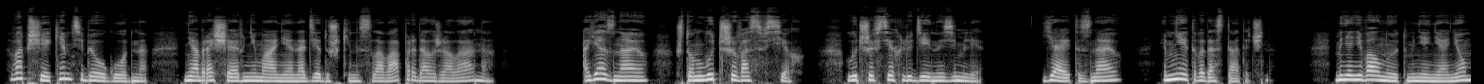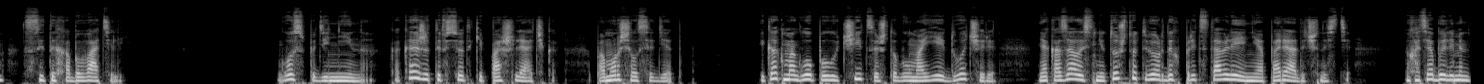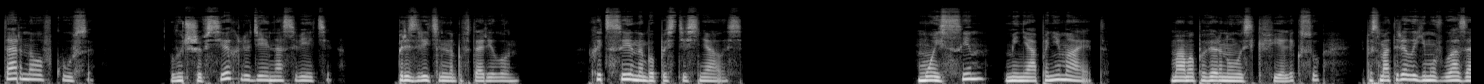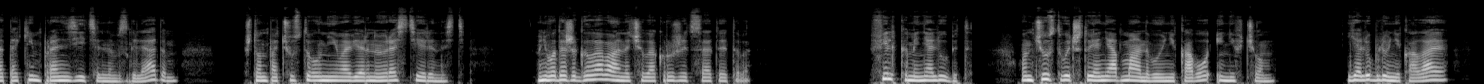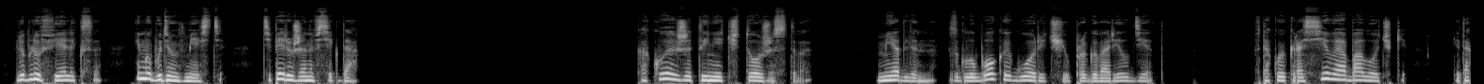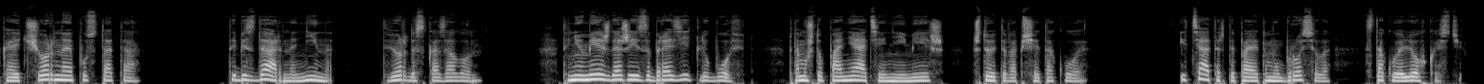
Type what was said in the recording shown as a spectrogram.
«Вообще, кем тебе угодно», — не обращая внимания на дедушкины слова, продолжала она. «А я знаю, что он лучше вас всех, лучше всех людей на земле. Я это знаю, и мне этого достаточно. Меня не волнует мнение о нем сытых обывателей. «Господи, Нина, какая же ты все-таки пошлячка!» — поморщился дед. «И как могло получиться, чтобы у моей дочери не оказалось не то что твердых представлений о порядочности, но хотя бы элементарного вкуса? Лучше всех людей на свете!» — презрительно повторил он. «Хоть сына бы постеснялась». «Мой сын меня понимает». Мама повернулась к Феликсу и посмотрела ему в глаза таким пронзительным взглядом, что он почувствовал неимоверную растерянность. У него даже голова начала кружиться от этого. Филька меня любит. Он чувствует, что я не обманываю никого и ни в чем. Я люблю Николая, люблю Феликса, и мы будем вместе, теперь уже навсегда. «Какое же ты ничтожество!» Медленно, с глубокой горечью проговорил дед. В такой красивой оболочке и такая черная пустота. «Ты бездарна, Нина», — твердо сказал он. «Ты не умеешь даже изобразить любовь, потому что понятия не имеешь, что это вообще такое. И театр ты поэтому бросила с такой легкостью.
